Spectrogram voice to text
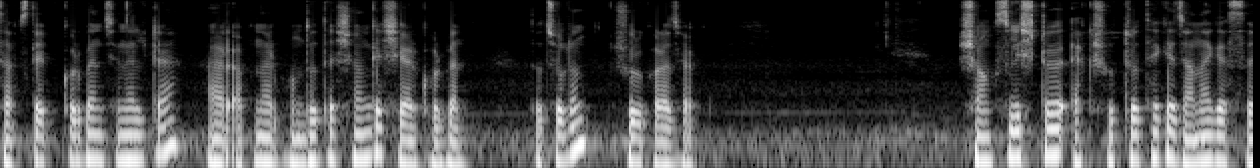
সাবস্ক্রাইব করবেন চ্যানেলটা আর আপনার বন্ধুদের সঙ্গে শেয়ার করবেন। তো চলুন শুরু করা যাক। সংশ্লিষ্ট এক সূত্র থেকে জানা গেছে,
